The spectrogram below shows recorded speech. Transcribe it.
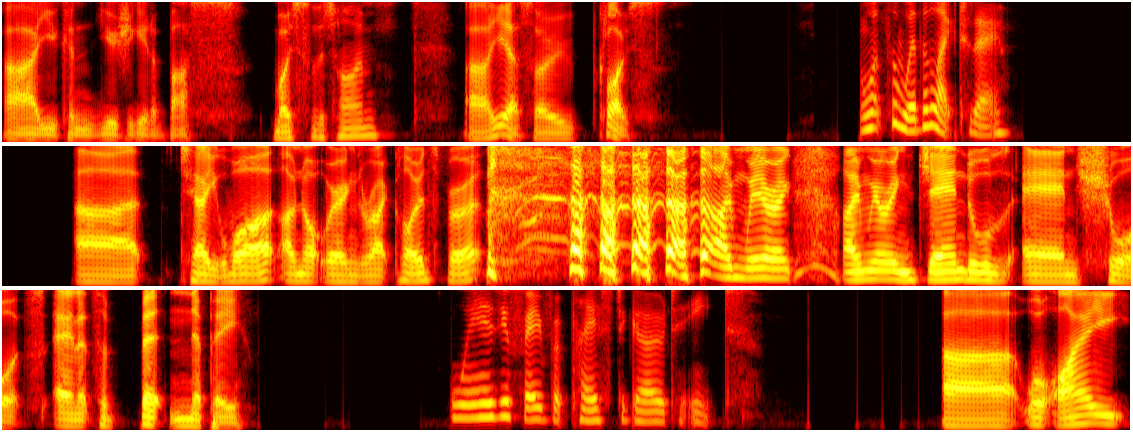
uh, you can usually get a bus most of the time. Uh, yeah, so close. What's the weather like today? Uh, tell you what, I'm not wearing the right clothes for it. I'm wearing I'm wearing jandals and shorts, and it's a bit nippy. Where's your favorite place to go to eat? Uh, well, I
